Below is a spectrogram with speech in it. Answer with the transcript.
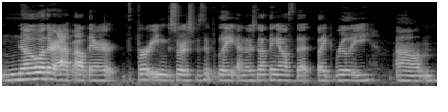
no other app out there for eating disorders specifically, and there's nothing else that like really. Um,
